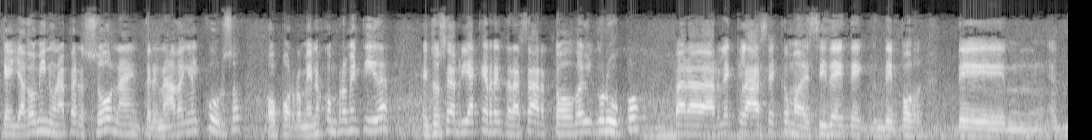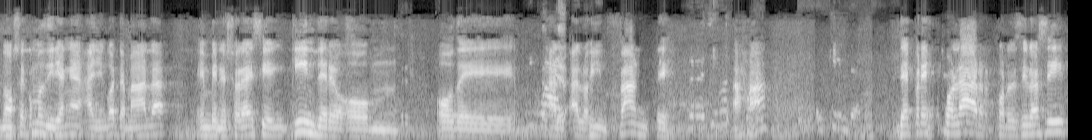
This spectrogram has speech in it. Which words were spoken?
que ya domina una persona entrenada en el curso, o por lo menos comprometida. Entonces, habría que retrasar todo el grupo para darle clases, como decir, de, de, mm, no sé cómo dirían allá en Guatemala, en Venezuela decían kinder o, o de a, los infantes. Ajá de preescolar, por decirlo así,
